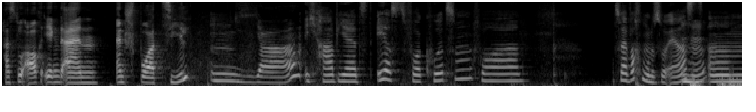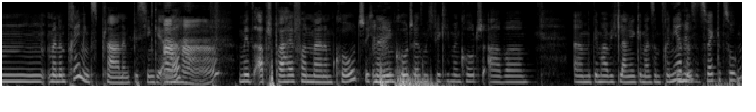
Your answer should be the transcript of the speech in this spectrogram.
Hast du auch irgendein ein Sportziel? Ja, ich habe jetzt erst vor kurzem, vor zwei Wochen oder so erst, ähm, meinen Trainingsplan ein bisschen geändert. Aha. Mit Absprache von meinem Coach. Ich nenne ihn Coach, er ist nicht wirklich mein Coach, aber äh, mit dem habe ich lange gemeinsam trainiert. Er ist jetzt weggezogen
